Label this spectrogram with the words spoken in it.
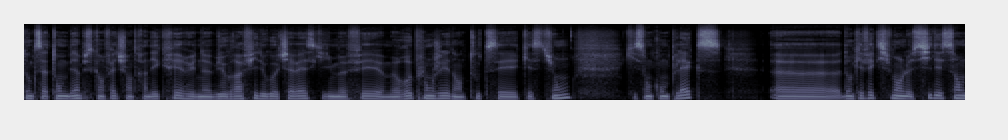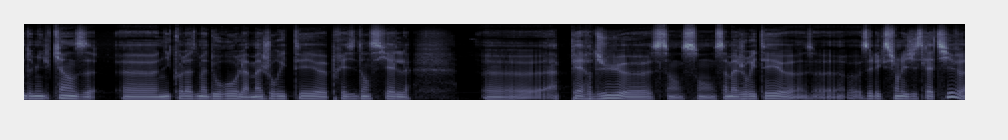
Donc ça tombe bien puisqu'en fait, je suis en train d'écrire une biographie d'Hugo Chavez qui me fait me replonger dans toutes ces questions qui sont complexes. donc effectivement, le 6 décembre 2015, Nicolas Maduro, la majorité présidentielle, a perdu sa majorité aux élections législatives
